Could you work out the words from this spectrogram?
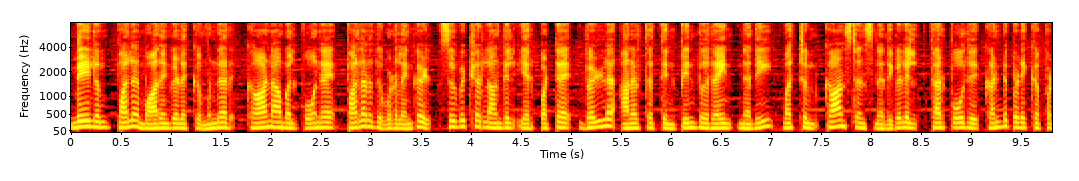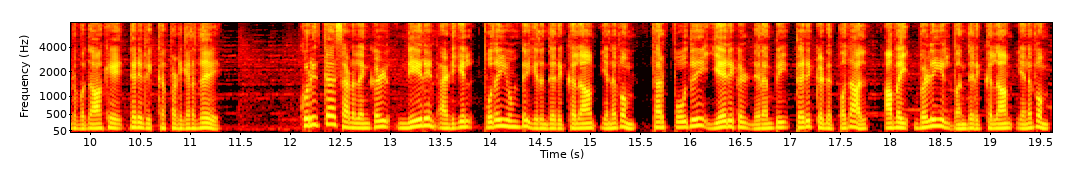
மேலும் பல மாதங்களுக்கு முன்னர் காணாமல் போன பலரது உடலங்கள் சுவிட்சர்லாந்தில் ஏற்பட்ட வெள்ள அனர்த்தத்தின் பின்பு ரைன் நதி மற்றும் கான்ஸ்டன்ஸ் நதிகளில் தற்போது கண்டுபிடிக்கப்படுவதாக தெரிவிக்கப்படுகிறது. குறித்த சடலங்கள் நீரின் அடியில் புதையுண்டு இருந்திருக்கலாம் எனவும் தற்போது ஏரிகள் நிரம்பி பெருக்கெடுப்பதால் அவை வெளியில் வந்திருக்கலாம் எனவும்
